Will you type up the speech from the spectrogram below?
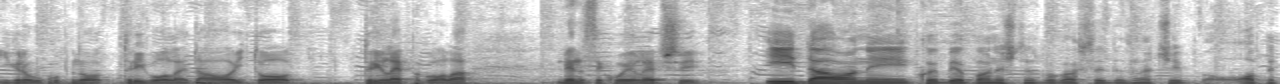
igrao ukupno, tri gola je dao i to tri lepa gola. Ne zna se koji je lepši. I da onaj koji je bio poništen zbog offside znači opet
